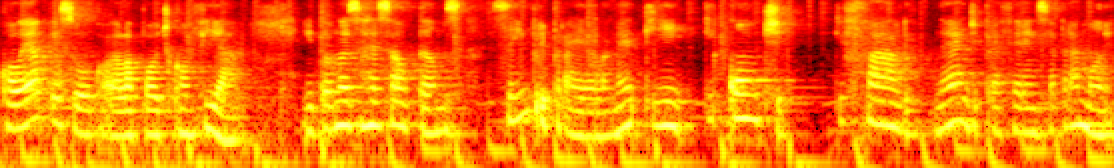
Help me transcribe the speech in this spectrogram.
qual é a pessoa qual ela pode confiar. Então, nós ressaltamos sempre para ela, né, que, que conte, que fale, né, de preferência para a mãe.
